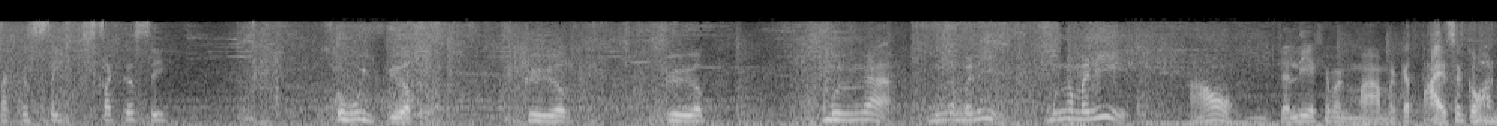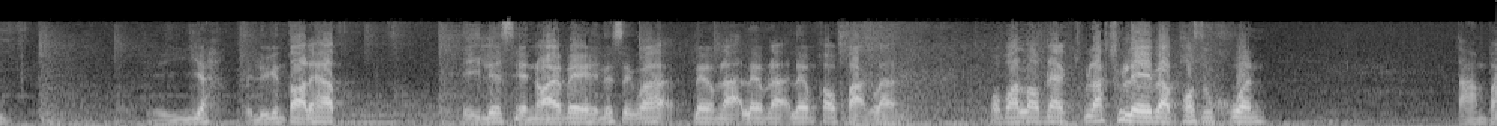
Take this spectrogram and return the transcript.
สักกะซิสักกะซิอุ้ยเกือบ เกือบ เกือบ มึงอะ มึงอามานี่ มึงอามานี่ เอ้า จะเรียกให้มันมา มันก็ตายซะก่อนเฮ้ยยะไปลุยกันต่อเลยครับตีเลือดเสียน้อยไป รู้สึกว่าเริ่มละ เริ่มละ เริ่มเข้าฝักละเพราะว่ารอบแรกทุลักทุเลแบบพอสมควร ตามไป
